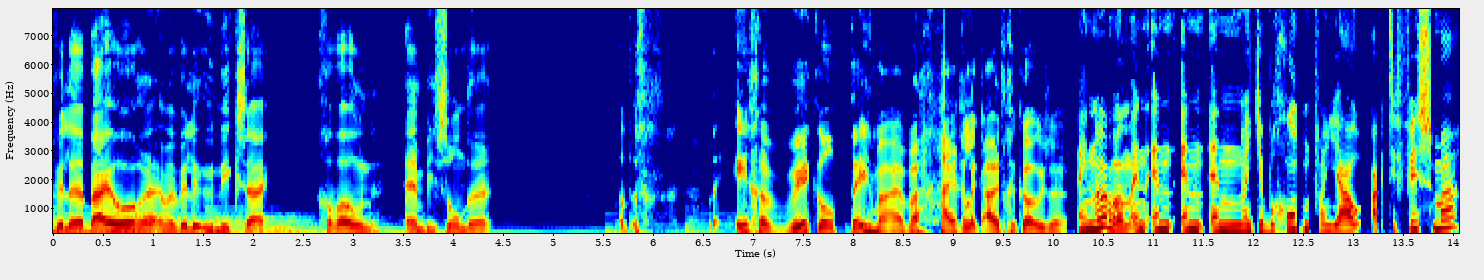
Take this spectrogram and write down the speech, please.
We willen bijhoren en we willen uniek zijn. Gewoon en bijzonder. Wat een wat een ingewikkeld thema hebben we eigenlijk uitgekozen. Enorm. En, en, en, en want je begon van jouw activisme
